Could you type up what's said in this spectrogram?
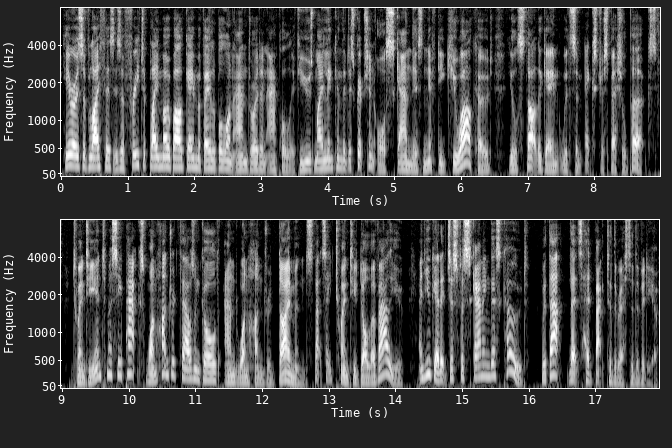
Heroes of Lithas is a free-to-play mobile game available on Android and Apple. If you use my link in the description or scan this nifty QR code, you'll start the game with some extra special perks. 20 intimacy packs, 100,000 gold, and 100 diamonds. That's a $20 value, and you get it just for scanning this code. With that, let's head back to the rest of the video.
